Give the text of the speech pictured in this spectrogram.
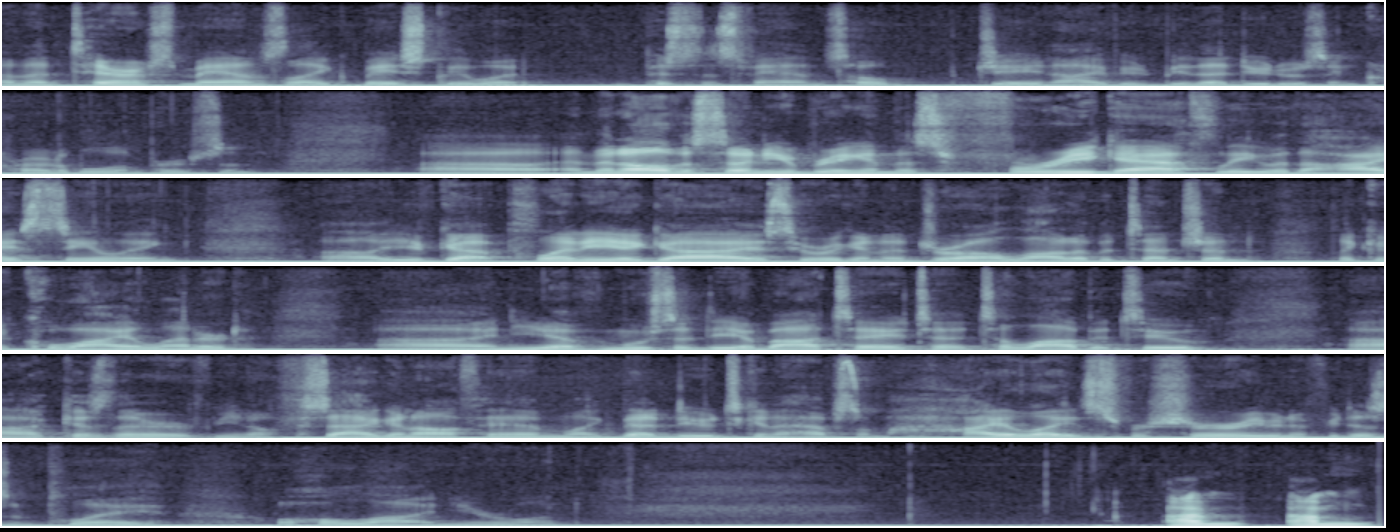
And then Terance Mann's like basically what Pistons fans hope Jaden Ivey would be. That dude was incredible in person. Uh, and then all of a sudden you bring in this freak athlete with a high ceiling. Uh, you've got plenty of guys who are going to draw a lot of attention, like a Kawhi Leonard, uh, and you have Moussa Diabate to, to lob it to, because uh, they're you know sagging off him. Like that dude's going to have some highlights for sure, even if he doesn't play a whole lot in year one. I'm I'm.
